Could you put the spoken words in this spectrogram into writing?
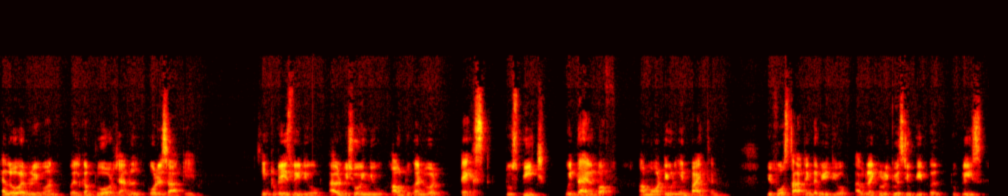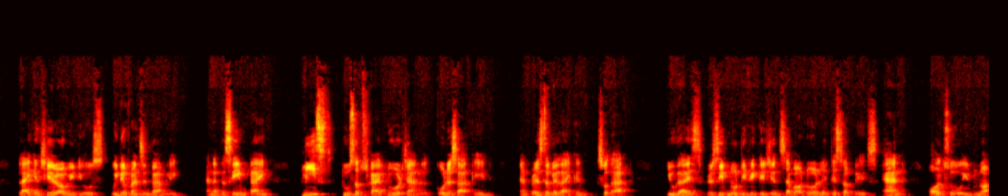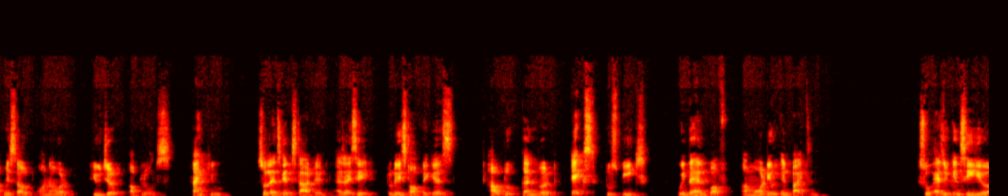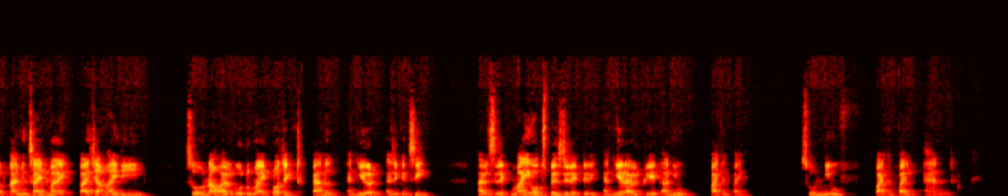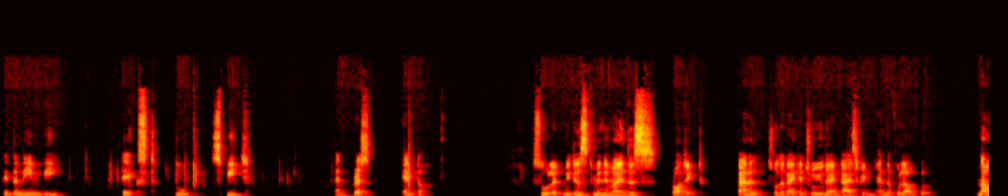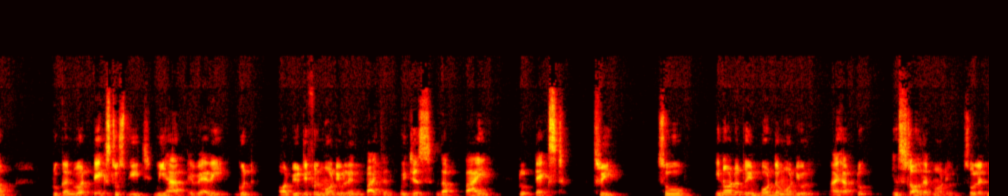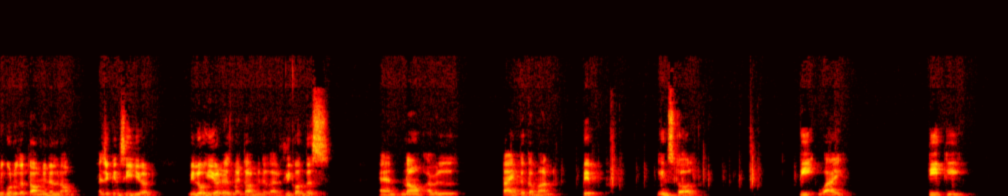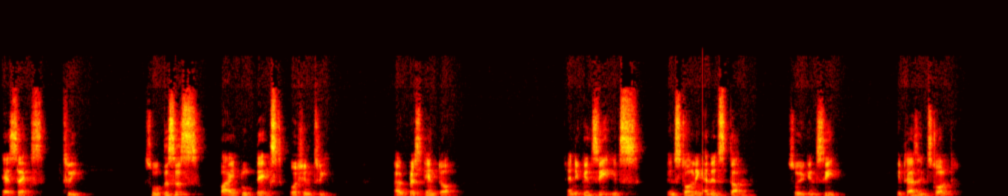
Hello everyone, welcome to our channel Coders Arcade. In today's video, I will be showing you how to convert text to speech with the help of a module in Python. Before starting the video, I would like to request you people to please like and share our videos with your friends and family. And at the same time, please do subscribe to our channel Coders Arcade and press the bell icon so that you guys receive notifications about our latest updates and also you do not miss out on our future uploads. Thank you. So let's get started. As I said, today's topic is how to convert text to speech with the help of a module in Python. So as you can see here, I'm inside my PyCharm IDE. So now I will go to my project panel and here, as you can see, I will select my workspace directory and here I will create a new Python file. So new Python file and let the name be text to speech and press enter. So let me just minimize this project panel so that I can show you the entire screen and the full output. Now to convert text to speech we have a very good or beautiful module in Python which is the py to text 3. So in order to import the module I have to install that module. So let me go to the terminal now. As you can see here below here is my terminal. I'll click on this and now I will type the command pip install pyttsx3. So this is py to text version 3. I will press enter and you can see it's installing and it's done. So you can see it has installed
